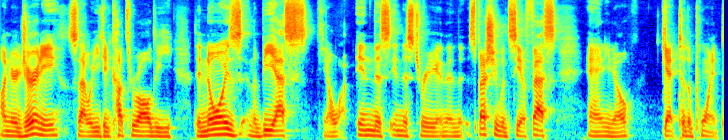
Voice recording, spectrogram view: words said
on your journey so that way you can cut through all the the noise and the BS you know in this industry and then especially with CFS and you know get to the point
